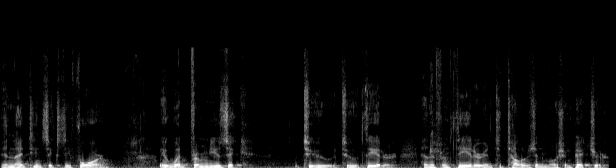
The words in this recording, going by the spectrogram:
in 1964, it went from music to, to theater, and then from theater into television and motion picture.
